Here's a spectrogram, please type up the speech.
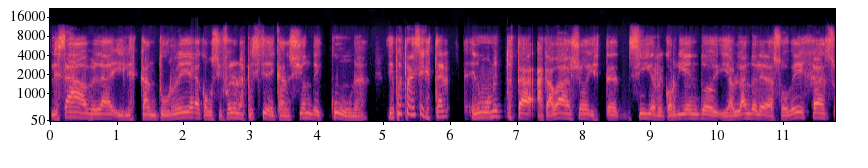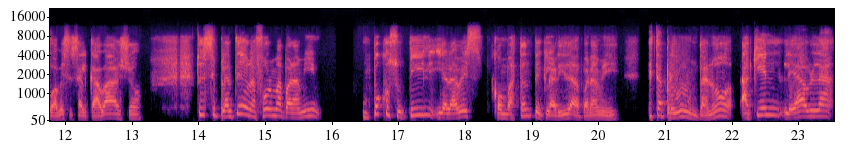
les habla y les canturrea como si fuera una especie de canción de cuna. Y después parece que está, en un momento está a caballo y está, sigue recorriendo y hablándole a las ovejas o a veces al caballo. Entonces se plantea de una forma para mí un poco sutil y a la vez con bastante claridad para mí esta pregunta, ¿no? ¿A quién le habla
